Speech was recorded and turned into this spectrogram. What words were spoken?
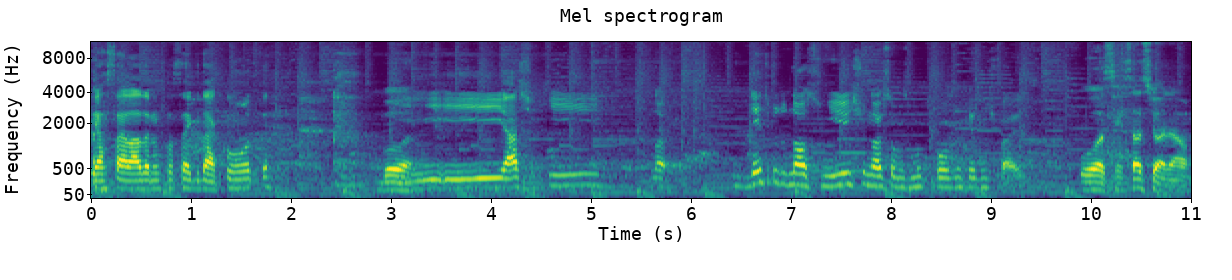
e a salada não consegue dar conta. boa. E, e acho que nó- dentro do nosso nicho nós somos muito bons no que a gente faz. Pô, sensacional.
